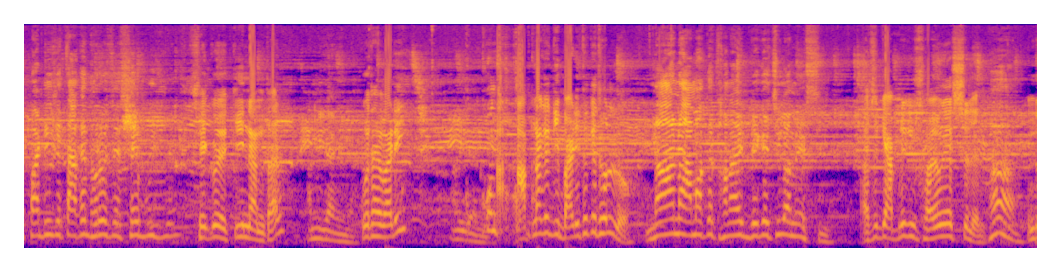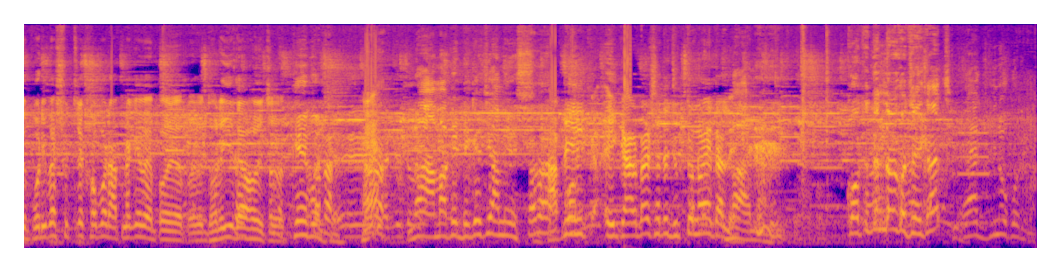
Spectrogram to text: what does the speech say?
পাঠিয়েছে তাকে ধরেছে সে বুঝবে। সে কি নাম তার? আমি জানি না। কোথায় বাড়ি? আমি আপনাকে কি বাড়ি থেকে ধরলো? না না আমাকে থানায় ডেকেছিল আমি এসেছি। আচ্ছা কি আপনি কি স্বয়ং এসেছিলেন? হ্যাঁ। কিন্তু পরিবার সূত্রে খবর আপনাকে ধরিয়ে দেওয়া হয়েছে। কে বলছে? হ্যাঁ? না আমাকে ডেকেছে আমি এসেছি। আপনি এই- এই কারবারের সাথে যুক্ত নয় তাহলে? না না। কতদিন ধরে করছেন এই কাজ? একদিনও করি না।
